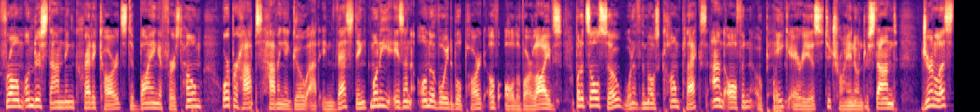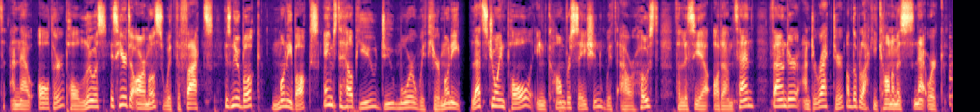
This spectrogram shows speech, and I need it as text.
From understanding credit cards to buying a first home, or perhaps having a go at investing, money is an unavoidable part of all of our lives. But it's also one of the most complex and often opaque areas to try and understand. Journalist and now author Paul Lewis is here to arm us with the facts. His new book, Moneybox, aims to help you do more with your money. Let's join Paul in conversation with our host, Felicia Odamtten, founder and director of the Black Economists Network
